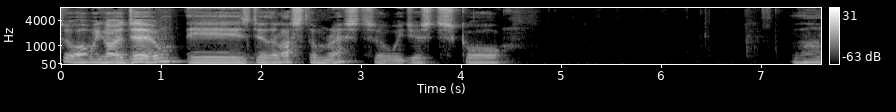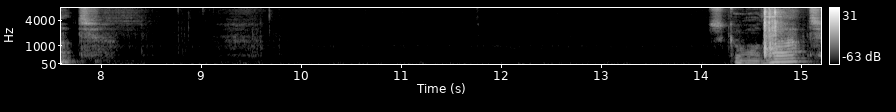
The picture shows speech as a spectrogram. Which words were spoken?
So all we got to do is do the last thumb rest. So we just score that. Score that.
